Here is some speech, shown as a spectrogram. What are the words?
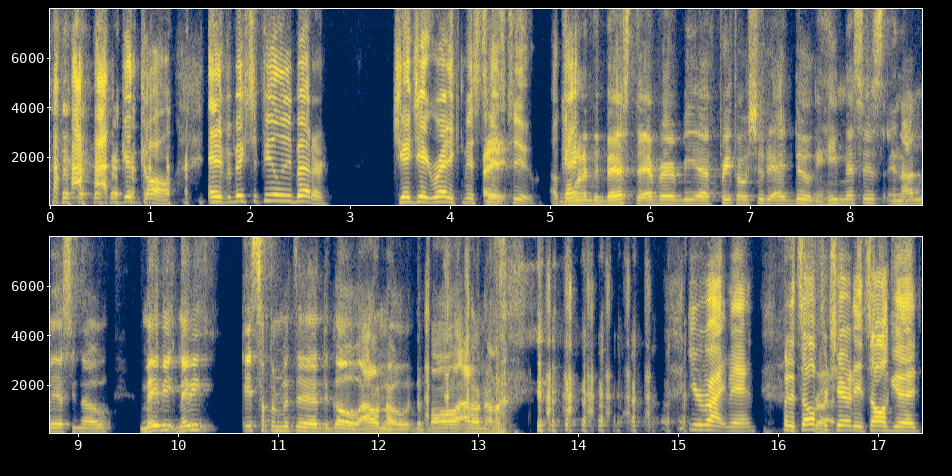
Good call. And if it makes you feel any better, JJ Redick missed hey, his too. Okay, one of the best to ever be a free throw shooter at Duke, and he misses, and I miss. You know, maybe maybe it's something with the the goal. I don't know the ball. I don't know. You're right, man. But it's all right. for charity. It's all good.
